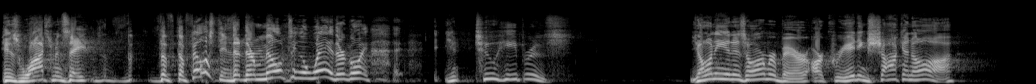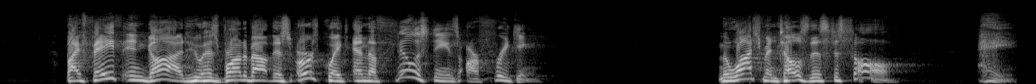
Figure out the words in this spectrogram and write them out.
His watchmen say, the, the, the Philistines, they're melting away. They're going. Two Hebrews, Yoni and his armor bearer, are creating shock and awe by faith in God who has brought about this earthquake, and the Philistines are freaking. And the watchman tells this to Saul Hey,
